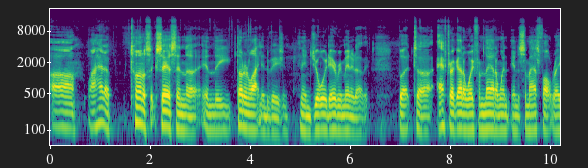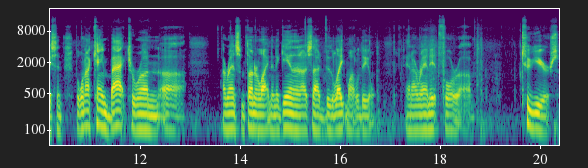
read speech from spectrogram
Uh, well, I had a ton of success in the in the Thunder and Lightning division and enjoyed every minute of it. But uh, after I got away from that, I went into some asphalt racing. But when I came back to run, uh, I ran some Thunder Lightning again, and I decided to do the late model deal, and I ran it for uh, two years.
